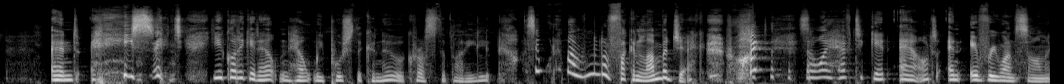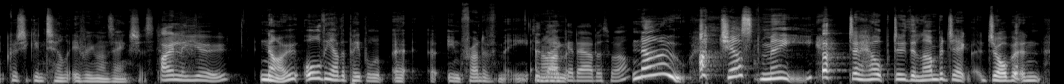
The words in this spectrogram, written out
And he said, "You've got to get out and help me push the canoe across the bloody." Li-. I said, "What am I? I'm not a fucking lumberjack, right?" so I have to get out, and everyone's silent because you can tell everyone's anxious. Only you. No, all the other people are are in front of me, Did and they I'm get out as well? no, oh. just me to help do the lumberjack job and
